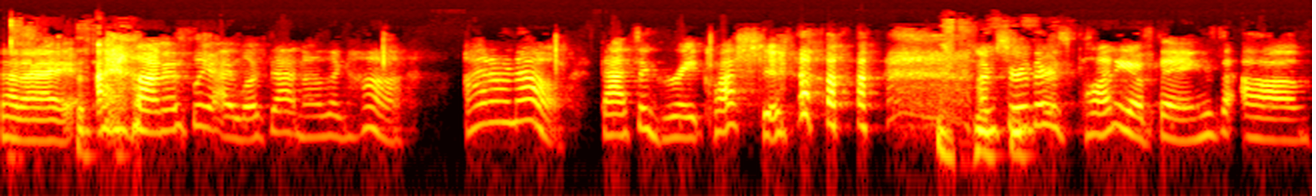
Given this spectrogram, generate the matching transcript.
that I, I honestly I looked at and I was like, huh, I don't know. That's a great question. I'm sure there's plenty of things. Um,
